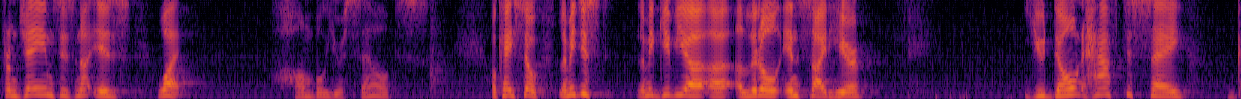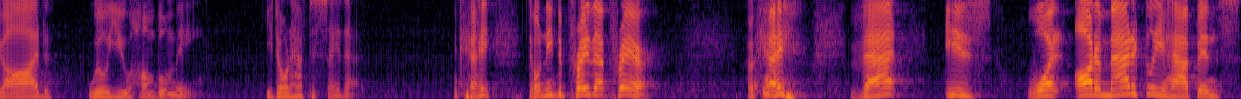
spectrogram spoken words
from James is not is what? Humble yourselves. Okay, so let me just let me give you a, a little insight here. You don't have to say, God, will you humble me? You don't have to say that. Okay? Don't need to pray that prayer. Okay? That is what automatically happens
